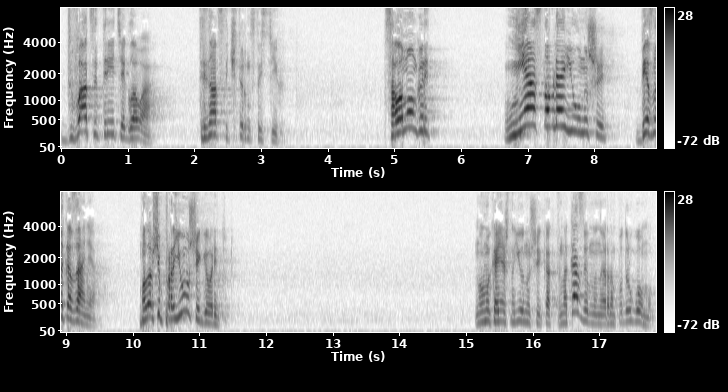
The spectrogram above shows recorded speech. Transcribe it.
23 глава, 13-14 стих. Соломон говорит, не оставляй юноши без наказания. Он вообще про юношей говорит тут. Ну, мы, конечно, юношей как-то наказываем, но, наверное, по-другому.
